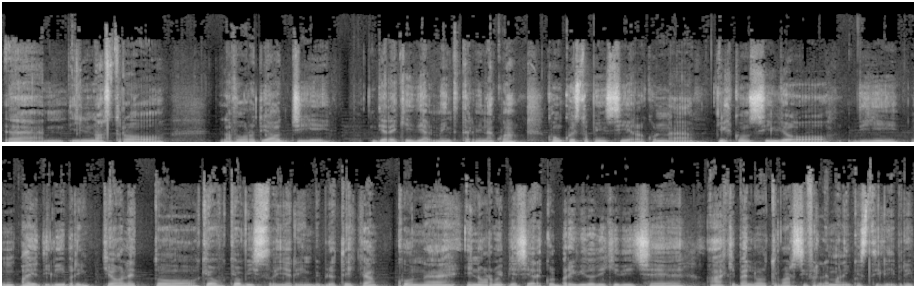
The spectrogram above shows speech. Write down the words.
ehm, il nostro lavoro di oggi direi che idealmente termina qua con questo pensiero, con eh, il consiglio di un paio di libri che ho letto, che ho, che ho visto ieri in biblioteca con eh, enorme piacere, col brivido di chi dice ah che bello trovarsi fra le mani questi libri.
